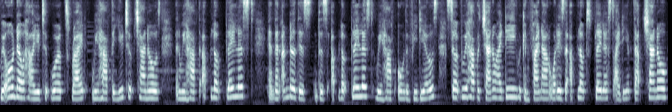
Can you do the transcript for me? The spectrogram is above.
We all know how YouTube works, right? We have the YouTube channels, then we have the upload playlist, and then under this, this upload playlist, we have all the videos. So if we have a channel ID, we can find out what is the upload playlist ID of that channel.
